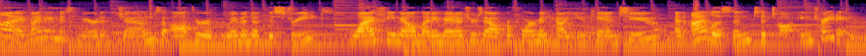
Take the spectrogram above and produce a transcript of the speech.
Hi, my name is Meredith Jones, author of Women of the Street Why Female Money Managers Outperform and How You Can Too, and I listen to Talking Trading.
